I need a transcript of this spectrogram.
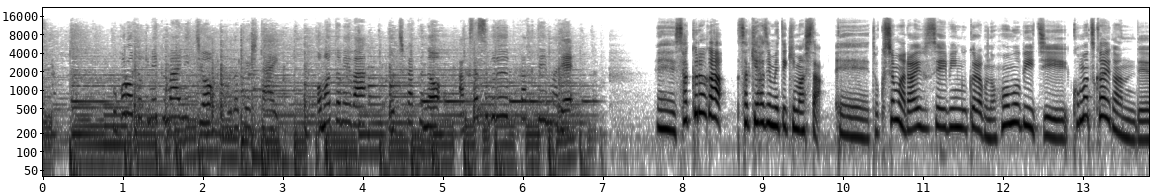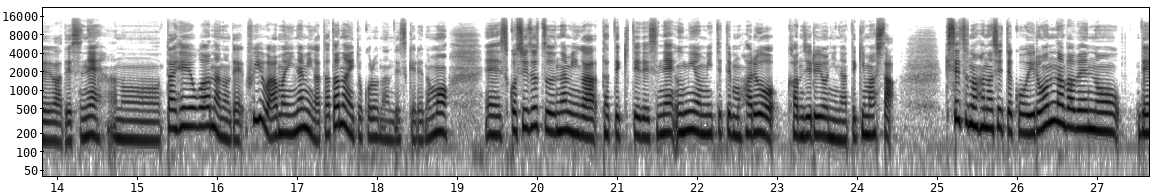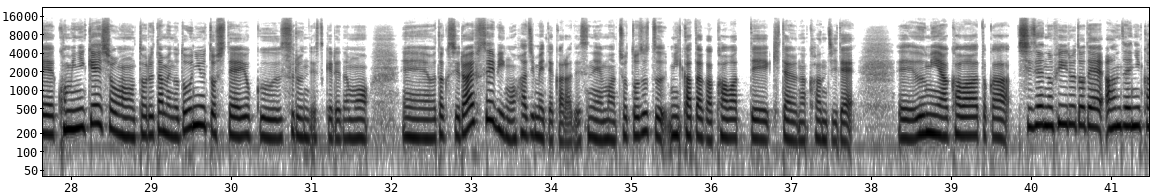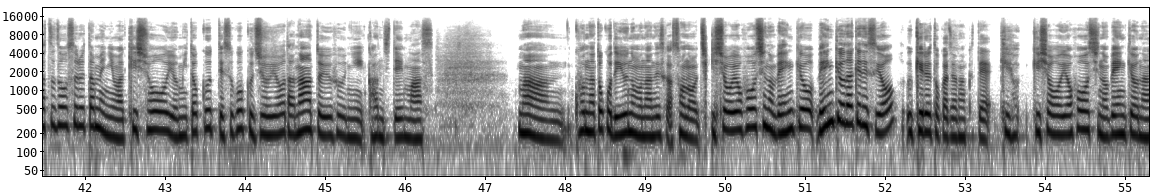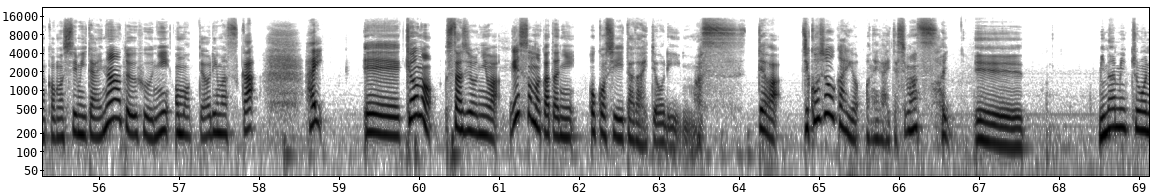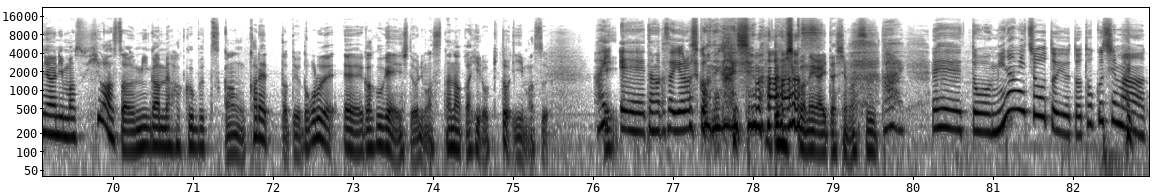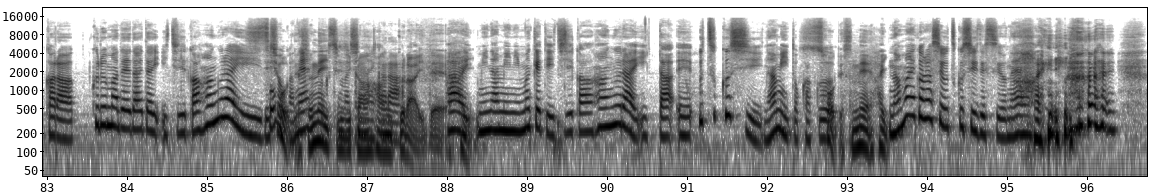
心ときめく毎日をお届けしたい。お求めはお近くのアクサスグループ各店まで。えー、桜が咲き始めてきました、えー、徳島ライフセービングクラブのホームビーチ小松海岸ではですね、あのー、太平洋側なので冬はあまり波が立たないところなんですけれども、え、少しずつ波が立ってきてですね海を見てても春を感じるようになってきました。季節の話ってこういろんな場面のでコミュニケーションを取るための導入としてよくするんですけれども、えー、私ライフセービングを始めてからですね、まあ、ちょっとずつ見方が変わってきたような感じで、えー、海や川とか自然のフィールドで安全に活動するためには気象を読み解くってすごく重要だなというふうに感じています。まあ、こんなとこで言うのもなんですが、その気象予報士の勉強、勉強だけですよ。受けるとかじゃなくて、気象予報士の勉強なんかもしてみたいなというふうに思っておりますが、はい。えー、今日のスタジオにはゲストの方にお越しいただいております。では、自己紹介をお願いいたします。はい。えー、南町にあります日和佐ウミガメ博物館カレッタというところで、えー、学芸員しております田中弘樹と言います。はい、えー、田中さんよろしくお願いします。よろしくお願いいたします。はい、えっ、と南町というと徳島から車でだいたい1時間半ぐらいでしょうかね。そうですね、1時間半ぐらいで。はい、はい、南に向けて1時間半ぐらい行った、えー、美しい波と書く。そうですね、はい。名前からして美しいですよね。はい。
